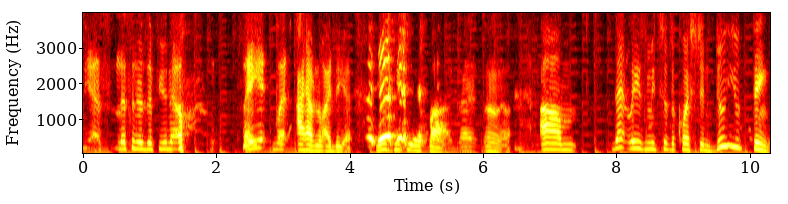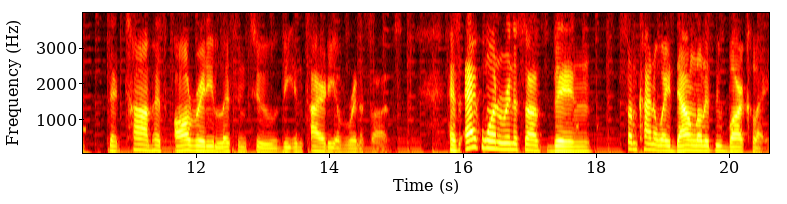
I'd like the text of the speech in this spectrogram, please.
yes, listeners, if you know, say it, but I have no idea. five. Right? I don't know. Um, that leads me to the question: Do you think that Tom has already listened to the entirety of Renaissance? Has Act One Renaissance been some kind of way downloaded through Barclay?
